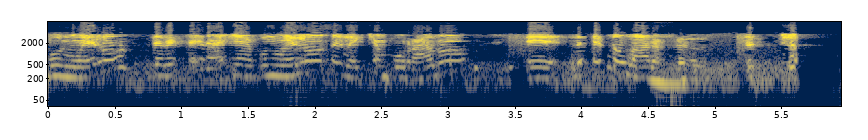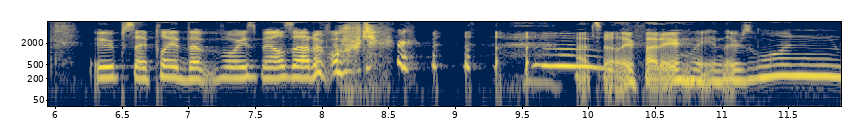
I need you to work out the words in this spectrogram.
buñuelos, did I say that? Yeah, buñuelos and like champurrado. It, it's a lot of food. Oops, I played the voicemails out of order. That's really funny. Wait, there's one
